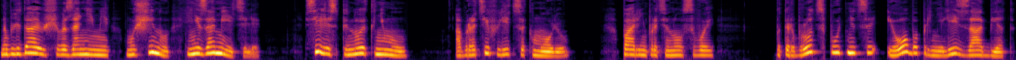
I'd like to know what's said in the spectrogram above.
Наблюдающего за ними мужчину не заметили, сели спиной к нему, обратив лица к морю. Парень протянул свой бутерброд спутнице, и оба принялись за обед.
